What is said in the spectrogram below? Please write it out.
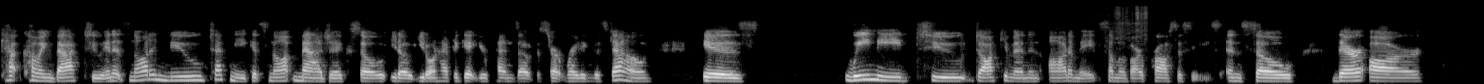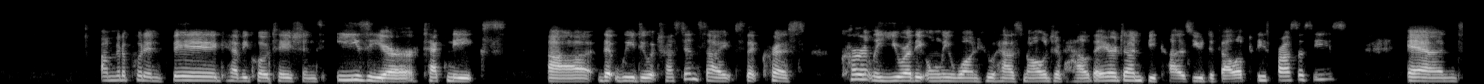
kept coming back to and it's not a new technique it's not magic so you know you don't have to get your pens out to start writing this down is we need to document and automate some of our processes. And so there are i'm going to put in big heavy quotations easier techniques uh, that we do at trust insights that chris currently you are the only one who has knowledge of how they are done because you developed these processes. And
